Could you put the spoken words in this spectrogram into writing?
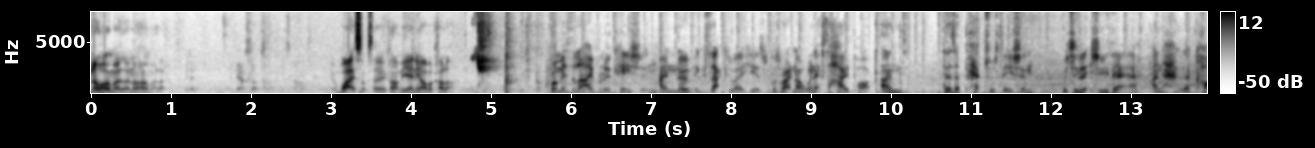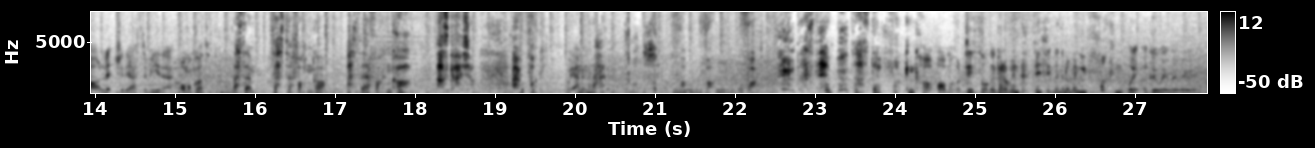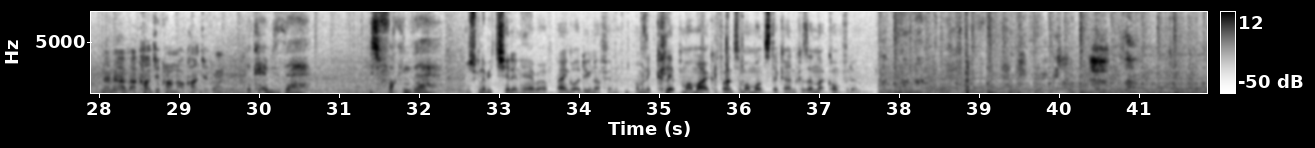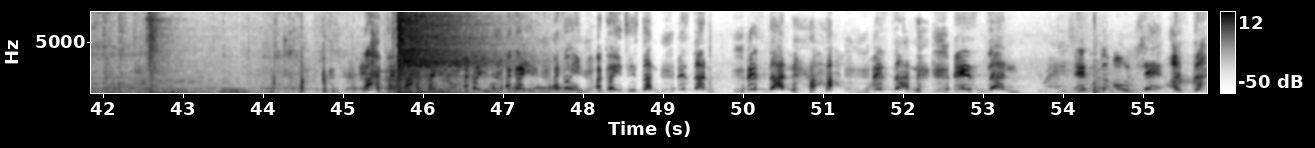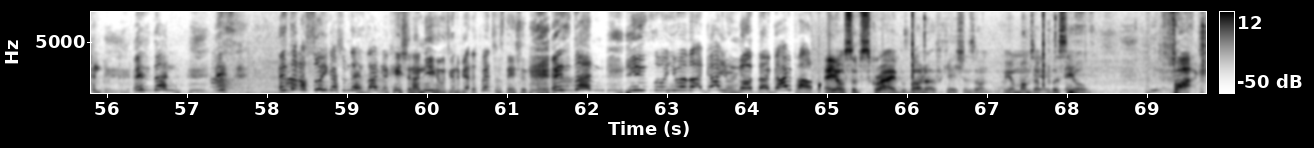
no homo though, no homo. Like white socks though. It can't be any other color. From his live location, I know exactly where he is because right now we're next to Hyde Park and there's a petrol station which is literally there and the car literally has to be there. Oh my god, that's them. That's their fucking car. That's their fucking car. That's guys. I fucking wait. I'm gonna hide. Shit! Fuck! Fuck! Fuck! That's them. That's their fucking car. Oh my god. They thought they're gonna win. They think they're gonna win. You fucking wait. Okay, wait, wait, wait, wait. No, no. I, I can't joke around now. I can't joke around. Look at him. He's there. He's fucking there. I'm just gonna be chilling here, bro. I ain't gotta do nothing. I'm gonna clip my microphone to my monster can because I'm not confident. I got you! I got you! I got you! I got you! I got you! It's done! It's done! It's done! It's done! It's done! It's done! Oh shit! It's done! It's done! It's it's done! I saw you guys from there. His live location. I knew he was gonna be at the petrol station. It's done! You thought you were that guy. You're not that guy, pal. Hey yo, subscribe with bell notifications on. Or your mum's a pussy hole. Fuck!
